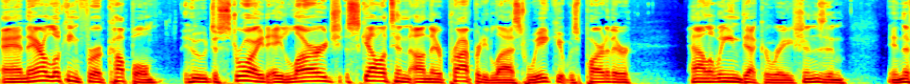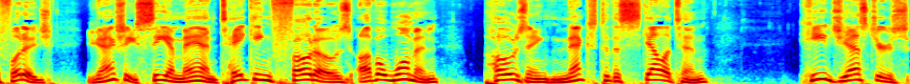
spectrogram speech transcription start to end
and they are looking for a couple who destroyed a large skeleton on their property last week. It was part of their Halloween decorations. And in the footage, you can actually see a man taking photos of a woman posing next to the skeleton. He gestures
